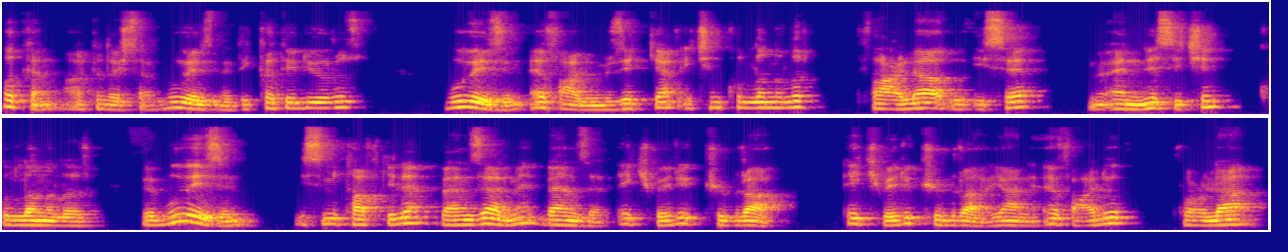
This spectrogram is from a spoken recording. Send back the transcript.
Bakın arkadaşlar bu vezne dikkat ediyoruz. Bu vezin ef'alü müzekker için kullanılır. Fa'la'u ise müennes için kullanılır. Ve bu vezin ismi tafdile benzer mi? Benzer. Ekveri kübra. Ekveri kübra yani ef'alü fu'la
